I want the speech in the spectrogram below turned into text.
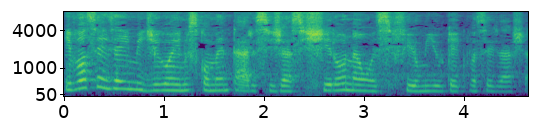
E vocês aí me digam aí nos comentários se já assistiram ou não esse filme e o que, que vocês acharam.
